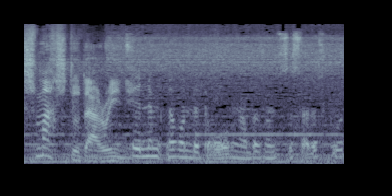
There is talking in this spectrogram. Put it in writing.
Was machst du da, Rini? Sie nimmt eine Runde Drogen, aber sonst ist alles gut.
